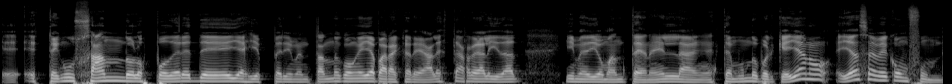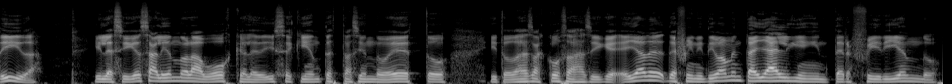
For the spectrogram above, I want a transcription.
eh, estén usando los poderes de ellas y experimentando con ella para crear esta realidad y medio mantenerla en este mundo. Porque ella no, ella se ve confundida. Y le sigue saliendo la voz que le dice quién te está haciendo esto y todas esas cosas. Así que ella definitivamente hay alguien interfiriendo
